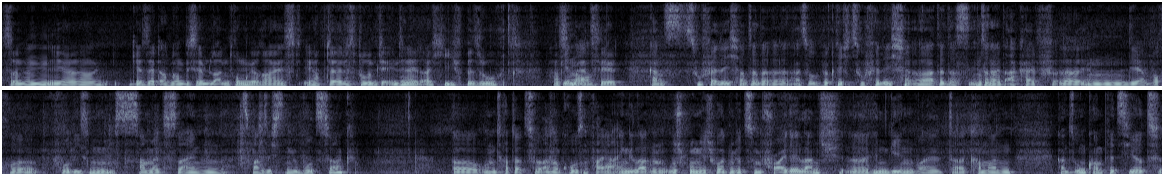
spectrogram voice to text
sondern ihr, ihr seid auch noch ein bisschen im Land rumgereist. Ihr habt ja das berühmte Internetarchiv besucht hast genau. du mir erzählt? Ganz zufällig hatte, also wirklich zufällig, äh, hatte das Internet Archive äh, in der Woche vor diesem Summit seinen 20. Geburtstag äh, und hat dazu einer großen Feier eingeladen. Ursprünglich wollten wir zum Friday Lunch hingehen, weil da kann man ganz unkompliziert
